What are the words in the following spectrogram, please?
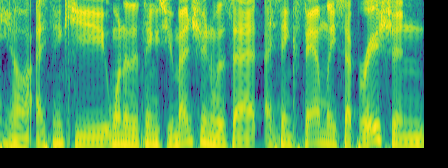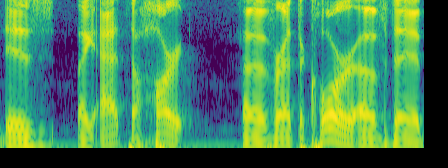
you know I think he one of the things you mentioned was that I think family separation is like at the heart of or at the core of the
